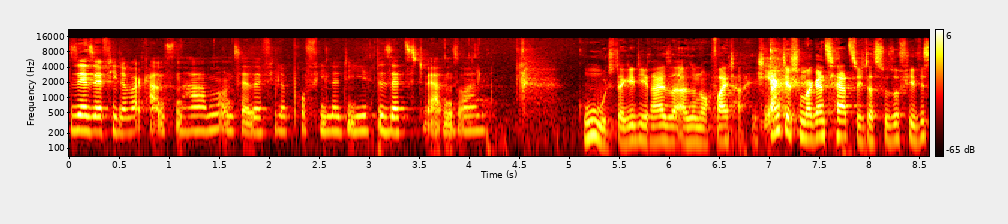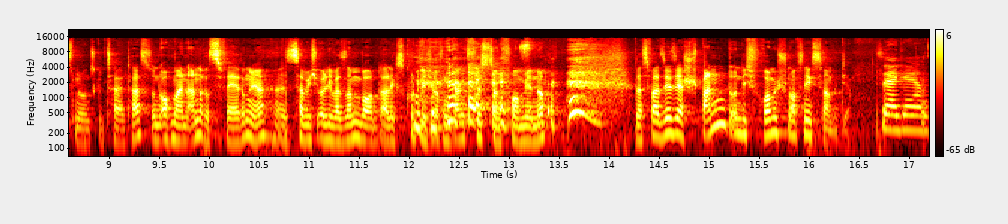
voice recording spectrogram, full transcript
sehr, sehr viele Vakanzen haben und sehr, sehr viele Profile, die besetzt werden sollen. Gut, da geht die Reise also noch weiter. Ich ja. danke dir schon mal ganz herzlich, dass du so viel Wissen mit uns geteilt hast und auch mal in andere Sphären. Ja? Jetzt habe ich Oliver Samba und Alex Kuttlich auf dem Gang flüstern vor mir noch. Das war sehr, sehr spannend und ich freue mich schon aufs nächste Mal mit dir. Sehr gern.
